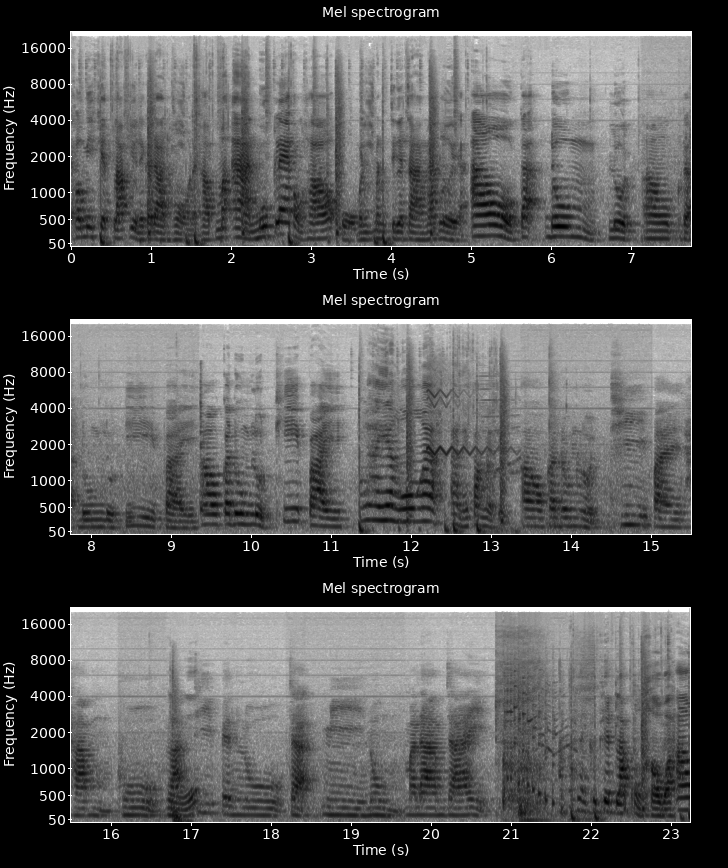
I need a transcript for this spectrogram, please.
เขามีเคล็ดลับอยู่ในกระดาษห่อนะครับ มาอ่านมุกแรกของเขาโอ้โหมันมันเจือจางมากเลยอะเอากระดุมหลุด เอากระดุมหลุดที่ไป เอากระดุมหลุดที่ไป อะไรอะงงอะอ่านให้ฟังหน่อยสิ เอากระดุมหลุดที่ไปทำภูรักที่เป็นรูจะมีหนุ่มมาดามใจ อะไรคือเคล็ดลับของเขาวะ เอา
